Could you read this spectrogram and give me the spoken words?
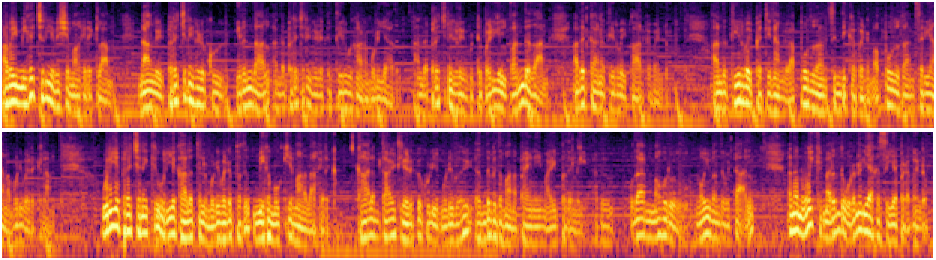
அவை மிகச்சிறிய விஷயமாக இருக்கலாம். நாங்கள் பிரச்சனைகளுக்குள் இருந்தால் அந்த பிரச்சனைகளுக்கு தீர்வு காண முடியாது. அந்த பிரச்சனைகளை விட்டு வெளியில் வந்துதான் அதற்கான தீர்வை பார்க்க வேண்டும். அந்த தீர்வை பற்றி நாங்கள் அப்போதுதான் சிந்திக்க வேண்டும். அப்போதுதான் சரியான முடிவெடுக்கலாம். உரிய பிரச்சனைக்கு உரிய காலத்தில் முடிவெடுப்பது மிக முக்கியமானதாக இருக்கும். காலம் தாழ்த்தி எடுக்கக்கூடிய முடிவுகள் எந்த விதமான பயனையும் அளிப்பதில்லை. அது உதாரணமாக ஒரு நோய் வந்துவிட்டால் அந்த நோய்க்கு மருந்து உடனடியாக செய்யப்பட வேண்டும்.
